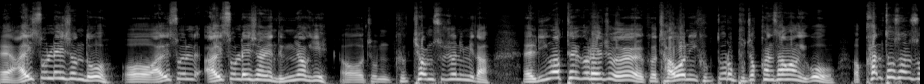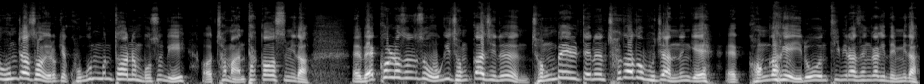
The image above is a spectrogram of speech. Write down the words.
예, 아이솔레이션도 어 아이솔 아이솔레이션의 능력이 어 좀 극혐 수준입니다. 예, 링어택을 해줄 그 자원이 극도로 부족한 상황이고 어, 칸토 선수 혼자서 이렇게 고군분투하는 모습이 어, 참 안타까웠습니다. 예, 맥컬러 선수 오기 전까지는 정배일 때는 쳐다도 보지 않는 게 예, 건강에 이로운 팀이라 생각이 됩니다.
